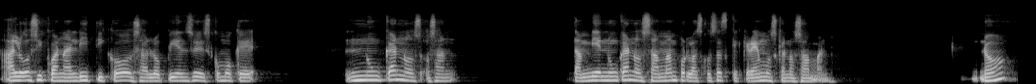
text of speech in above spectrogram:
algo psicoanalítico, o sea, lo pienso y es como que nunca nos, o sea, también nunca nos aman por las cosas que creemos que nos aman. ¿No?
